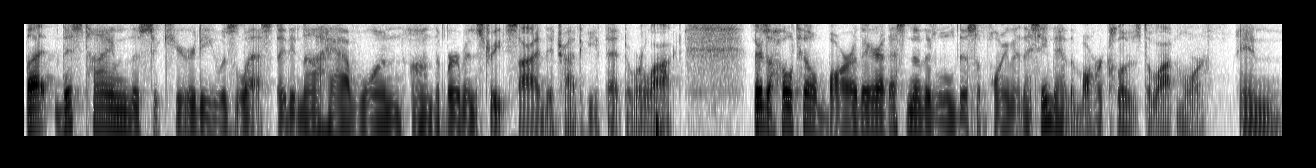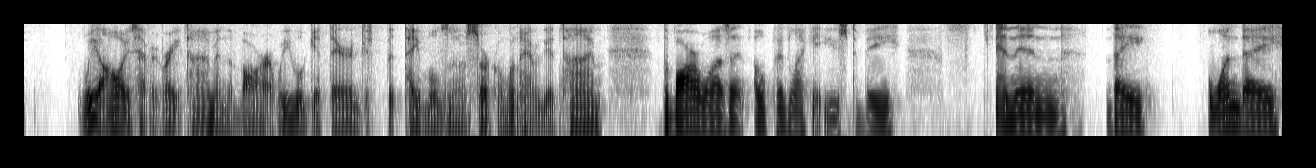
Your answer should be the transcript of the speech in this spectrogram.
But this time, the security was less. They did not have one on the Bourbon Street side. They tried to keep that door locked. There's a hotel bar there. That's another little disappointment. They seem to have the bar closed a lot more. And we always have a great time in the bar. We will get there and just put tables in a circle and have a good time. the bar wasn't open like it used to be. And then they, one day,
